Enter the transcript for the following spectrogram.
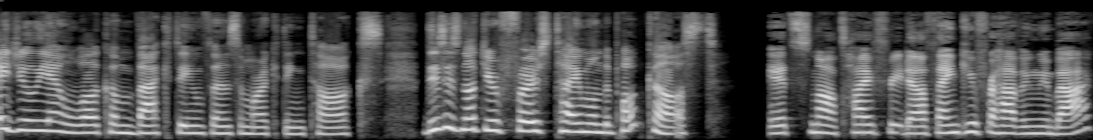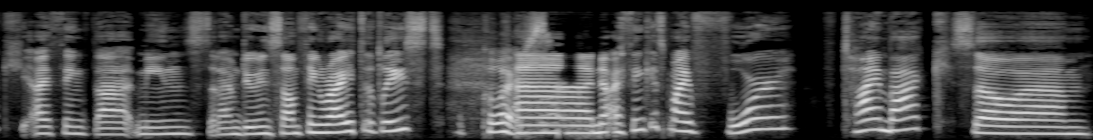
Hi, Julia, and welcome back to Influencer Marketing Talks. This is not your first time on the podcast. It's not. Hi, Frida. Thank you for having me back. I think that means that I'm doing something right, at least. Of course. Uh, no, I think it's my fourth time back. So, um,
